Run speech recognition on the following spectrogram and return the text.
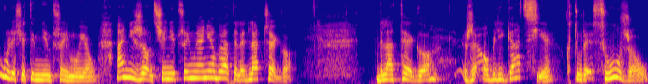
ogóle się tym nie przejmują. Ani rząd się nie przejmuje, ani obywatele. Dlaczego? Dlatego, że obligacje, które służą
